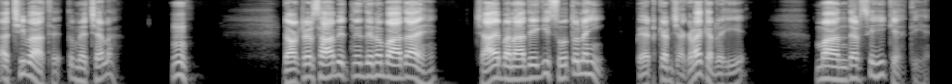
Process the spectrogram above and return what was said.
अच्छी बात है तो मैं चला। डॉक्टर साहब इतने दिनों बाद आए हैं। चाय बना देगी, सो तो नहीं, बैठकर झगड़ा कर रही है। माँ अंदर से ही कहती है,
